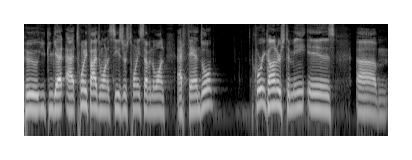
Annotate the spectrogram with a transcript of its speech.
who you can get at 25 to 1 at Caesars, 27 to 1 at FanDuel. Corey Conners to me is um,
